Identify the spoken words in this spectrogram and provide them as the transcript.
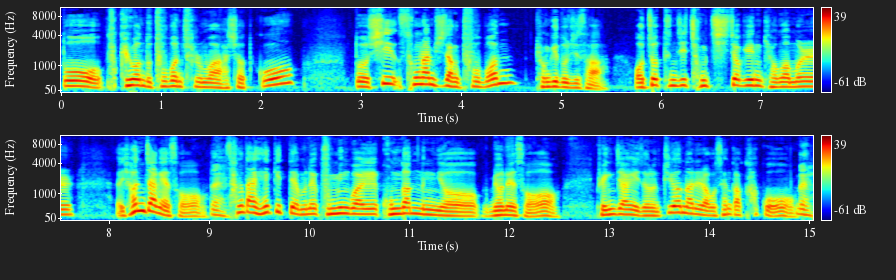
또 국회의원도 두 번 출마하셨고 또 시 성남시장 두 번 경기도지사 어쩌든지 정치적인 경험을 현장에서 네. 상당히 했기 때문에 국민과의 공감 능력 면에서 굉장히 저는 뛰어나리라고 생각하고 네.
